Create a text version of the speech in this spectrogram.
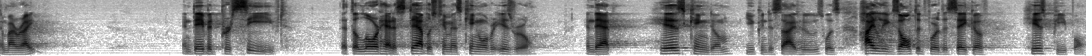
Am I right? And David perceived that the Lord had established him as king over Israel, and that his kingdom, you can decide whose, was highly exalted for the sake of his people,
